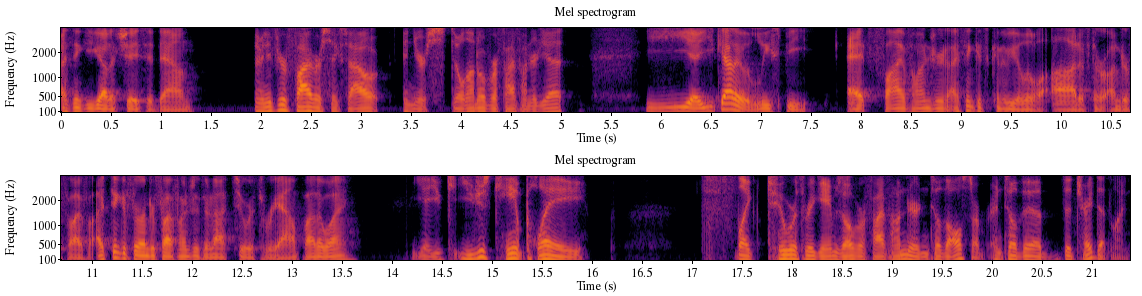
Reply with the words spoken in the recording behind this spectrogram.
I think you got to chase it down. I mean, if you're five or six out and you're still not over 500 yet, Yeah, you got to at least be at 500. I think it's going to be a little odd if they're under five. I think if they're under 500, they're not two or three out. By the way, yeah, you you just can't play th- like two or three games over 500 until the All Star until the the trade deadline.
